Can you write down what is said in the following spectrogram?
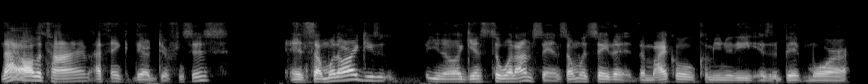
Not all the time. I think there are differences, and some would argue, you know, against to what I'm saying. Some would say that the Michael community is a bit more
